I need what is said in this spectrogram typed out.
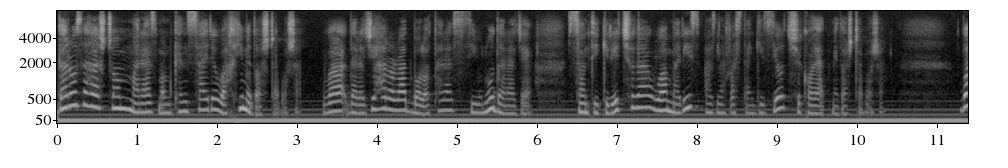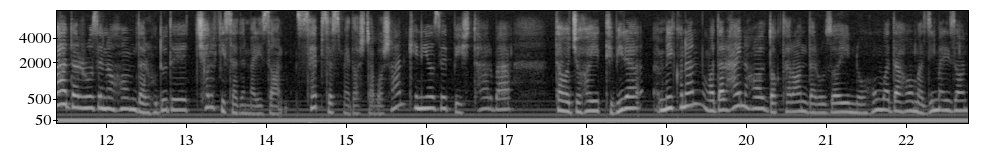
در روز هشتم مرض ممکن سیر وخیم داشته باشد و درجه حرارت بالاتر از 39 درجه سانتیگراد شده و مریض از نفس تنگی زیاد شکایت می داشته باشد. و در روز نهم در حدود 40 فیصد مریضان sepsis می داشته باشند که نیاز بیشتر به توجه های طبی را می کنند و در عین حال دکتران در روزهای نهم و دهم از این مریضان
